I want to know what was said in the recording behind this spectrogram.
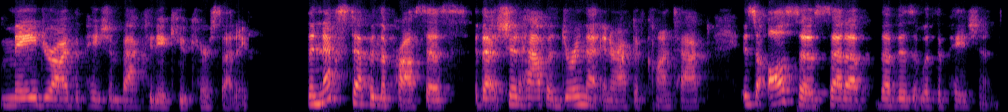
may drive the patient back to the acute care setting. The next step in the process that should happen during that interactive contact is to also set up the visit with the patient.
